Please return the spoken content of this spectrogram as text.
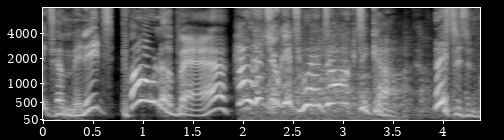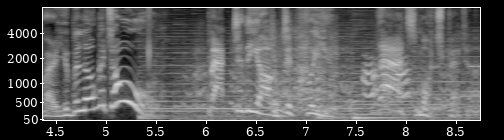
wait a minute! Polar bear? How did you get to Antarctica? This isn't where you belong at all. Back to the Arctic for you. That's much better.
